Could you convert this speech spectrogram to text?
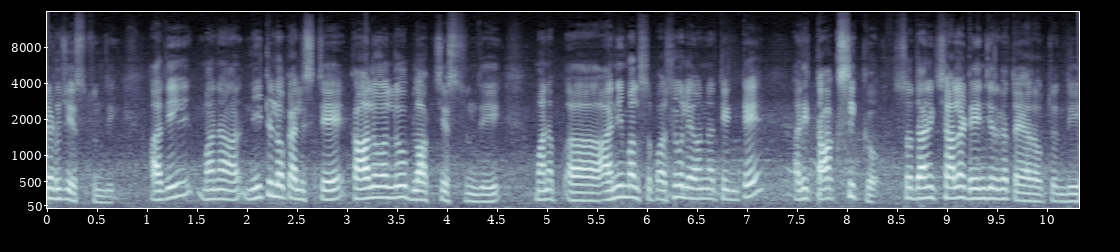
చెడు చేస్తుంది. అది మన నీటిలో కలిస్తే కాలువలు బ్లాక్ చేస్తుంది. మన అనిమల్స్ పశువులు ఏమన్నా తింటే అది టాక్సిక్ సో దానికి చాలా డేంజర్గా తయారవుతుంది.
